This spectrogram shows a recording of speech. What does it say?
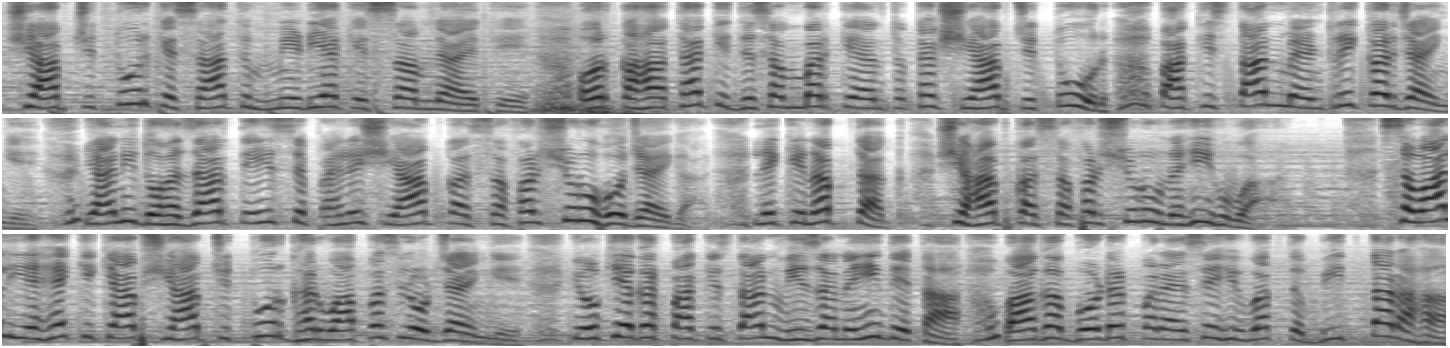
शिहाब चित्तूर के साथ मीडिया के सामने आए थे और कहा था कि दिसंबर के अंत तक शिहाब चित्तूर पाकिस्तान में एंट्री कर जाएँगे, यानी 2023 से पहले शिहाब का सफ़र शुरू हो जाएगा। लेकिन अब तक शिहाब का सफ़र शुरू नहीं हुआ। सवाल यह है कि क्या आप शिहाब चित्तूर घर वापस लौट जाएँगे? क्योंकि अगर पाकिस्तान वीज़ा नहीं देता, वाघा बॉर्डर पर ऐसे ही वक्त बीतता रहा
